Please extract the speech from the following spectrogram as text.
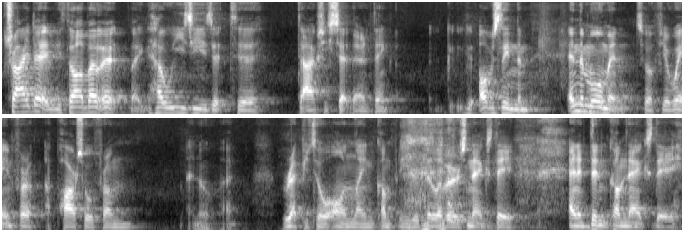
tried it? Have you thought about it? Like how easy is it to to actually sit there and think? Obviously, in the in the moment. So if you're waiting for a, a parcel from, I know, a reputable online company that delivers next day, and it didn't come next day,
